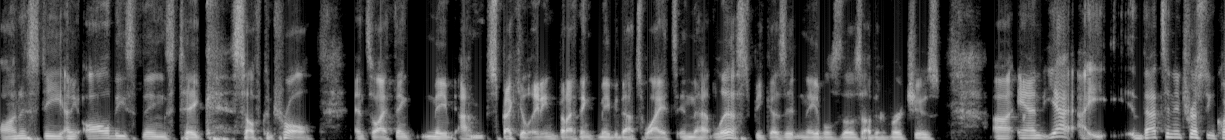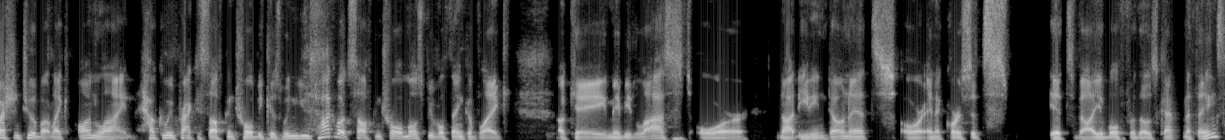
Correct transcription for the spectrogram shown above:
honesty, I mean, all these things take self control. And so I think maybe I'm speculating, but I think maybe that's why it's in that list because it enables those other virtues. Uh, and yeah, I, that's an interesting question too about like online. How can we practice self control? Because when you talk about self control, most people think of like, okay, maybe lust or not eating donuts, or, and of course, it's it's valuable for those kind of things.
